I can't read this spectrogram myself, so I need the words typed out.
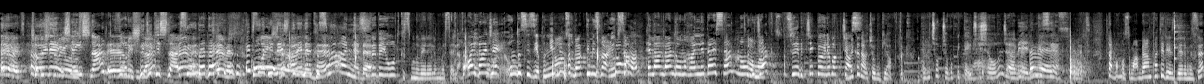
Evet. Böyle Çalıştırıyoruz. şey işler, e, Zor işler. gıcık işler Evet, Sude'de. evet. Hepsini Kolay işler birleştirelim annede. kısmı annede. Size de yoğurt kısmını verelim mesela. Ay bence onu da siz yapın. Niye biliyor musunuz? Vaktimiz var. Yoksa Tamam. hemen ben de onu halledersem ne olacak? Süre bitecek böyle bakacağız. Ne kadar çabuk yaptık. Evet çok çabuk bitti. Üç kişi olunca bir elin nesi. Evet. Tamam o zaman ben patateslerimizi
